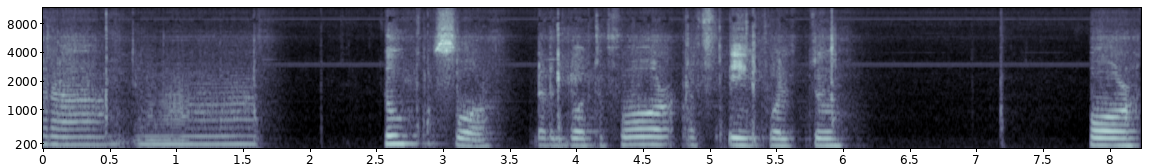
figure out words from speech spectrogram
uh, two four. Let it go to 4 if equal to 4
